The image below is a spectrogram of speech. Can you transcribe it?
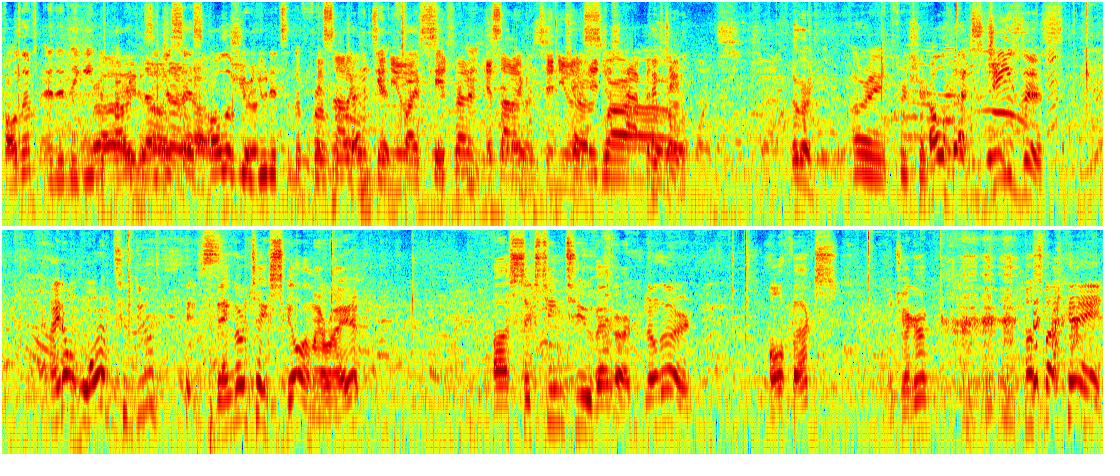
call them and then they gain the power? Because no, it just no, says no. all of your units in the front It's not a continuous. 5k It's not, each. it's not a continuous. It just Wow. happens Fifteen. all at once. No guard. All right, for sure. Halifax, Jesus! I don't want to do this. Vanguard takes skill, am I right? Uh, 16 to Vanguard. No guard. All effects. The trigger. Plus 5k.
